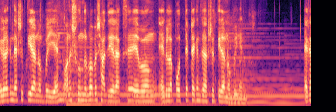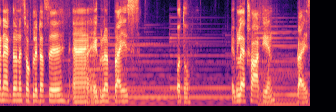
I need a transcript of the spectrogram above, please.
এগুলা কিন্তু একশো তিরানব্বই ইয়েন অনেক সুন্দরভাবে সাজিয়ে রাখছে এবং এগুলা প্রত্যেকটা কিন্তু একশো তিরানব্বই ইয়েন এখানে এক ধরনের চকলেট আছে এগুলার প্রাইস কত? এগুলো একশো আট ইয়েন প্রাইস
